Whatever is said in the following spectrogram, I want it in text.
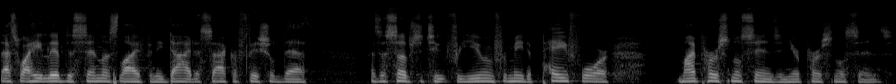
That's why He lived a sinless life and He died a sacrificial death as a substitute for you and for me to pay for my personal sins and your personal sins.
